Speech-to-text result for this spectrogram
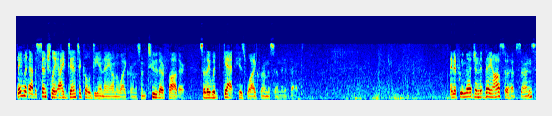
they would have essentially identical DNA on the Y chromosome to their father. So they would get his Y chromosome in effect. And if we imagine that they also have sons,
